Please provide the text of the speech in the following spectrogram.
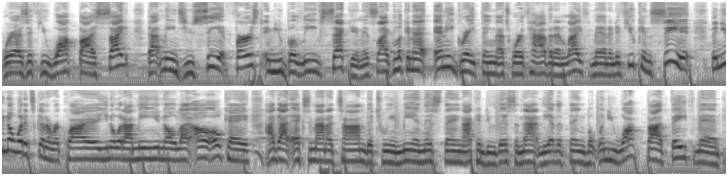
Whereas if you walk by sight, that means you see it first and you believe second. It's like looking at any great thing that's worth having in life, man. And if you can see it, then you know what it's gonna require. You know what I mean? You know, like, oh, okay, I got X amount of time between me and this thing. I can do this and that and the other thing. But when you walk by faith, man,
